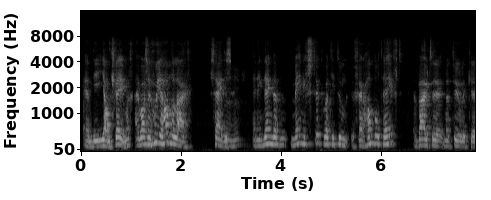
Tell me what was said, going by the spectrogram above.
En die Jan Kremer, hij was een goede handelaar, zeiden ze. Mhm. En ik denk dat menig stuk wat hij toen verhandeld heeft, buiten natuurlijk uh,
